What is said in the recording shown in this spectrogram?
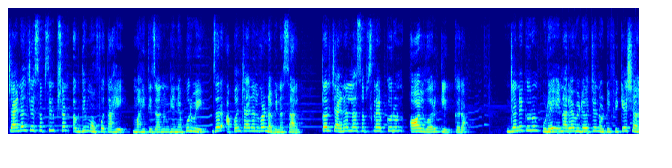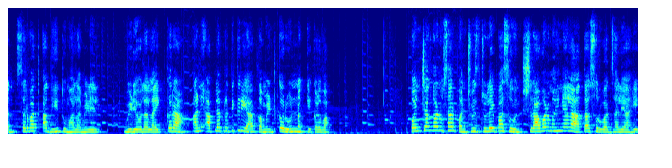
चॅनलचे सबस्क्रिप्शन अगदी मोफत आहे. माहिती जाणून घेण्यापूर्वी जर आपण चॅनलवर नवीन असाल तर चॅनलला सबस्क्राईब करून ऑलवर क्लिक करा. जेणेकरून पुढे येणाऱ्या व्हिडिओचे नोटिफिकेशन सर्वात आधी तुम्हाला मिळेल. व्हिडिओला लाईक करा आणि आपल्या प्रतिक्रिया कमेंट करून नक्की कळवा. पंचांगानुसार पंचवीस जुलैपासून श्रावण महिन्याला आता सुरुवात झाली आहे.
